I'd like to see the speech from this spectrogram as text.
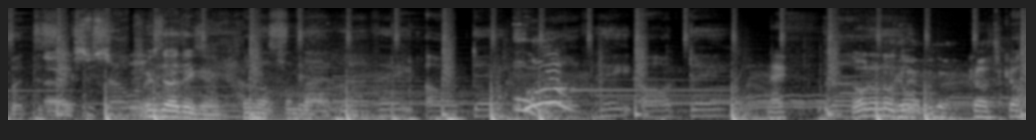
Nice. Where's the other guy? No, no, come back. Knife. No, no, no, don't. Garage, garage.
